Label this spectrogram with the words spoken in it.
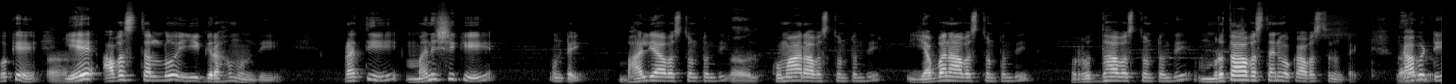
ఓకే? ఏ అవస్థల్లో ఈ గ్రహం ఉంది? ప్రతి మనిషికి ఉంటాయి. బాల్యావస్థ ఉంటుంది. కుమారావస్థ ఉంటుంది. యవ్వనావస్థ ఉంటుంది. వృద్ధావస్థ ఉంటుంది మృతావస్థ అని ఒక అవస్థలు ఉంటాయి కాబట్టి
